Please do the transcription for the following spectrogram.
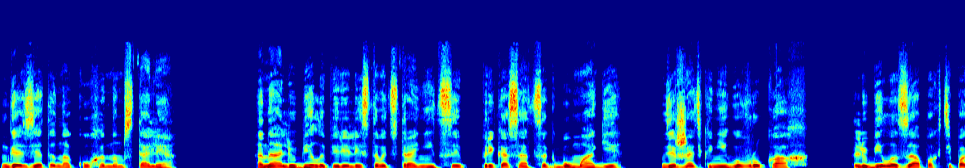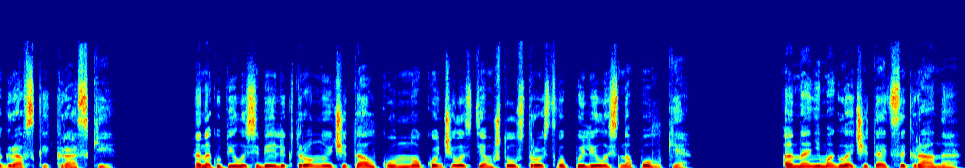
газета на кухонном столе. Она любила перелистывать страницы, прикасаться к бумаге, держать книгу в руках, любила запах типографской краски. Она купила себе электронную читалку, но кончилось тем, что устройство пылилось на полке. Она не могла читать с экрана,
